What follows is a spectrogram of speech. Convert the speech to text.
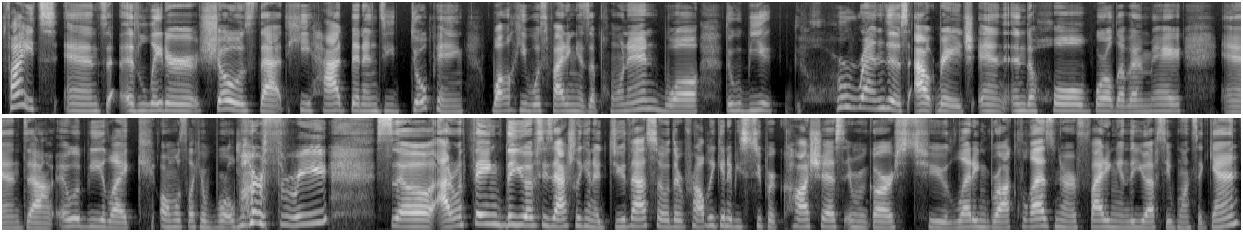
fight and it later shows that he had been indeed doping while he was fighting his opponent, well, there will be a horrendous outrage in, in the whole world of MMA, and um, it would be like almost like a World War Three. So I don't think the UFC is actually going to do that. So they're probably going to be super cautious in regards to letting Brock Lesnar fighting in the UFC once again.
